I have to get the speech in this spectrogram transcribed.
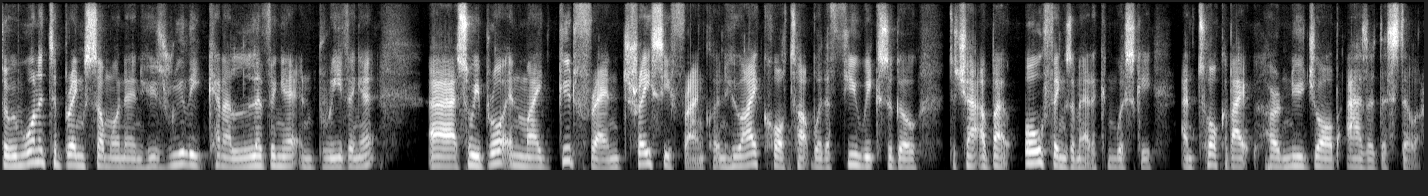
So we wanted to bring someone in who's really kind of living it and breathing it. Uh, so we brought in my good friend Tracy Franklin, who I caught up with a few weeks ago to chat about all things American whiskey and talk about her new job as a distiller.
